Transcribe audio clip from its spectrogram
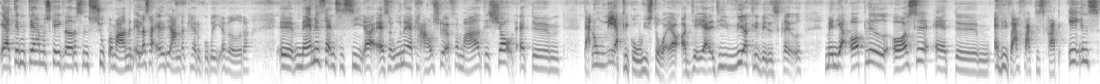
ja det, det har måske ikke været der sådan super meget, men ellers har alle de andre kategorier været der. Øh, mandefantasier, altså uden at jeg kan afsløre for meget, det er sjovt, at øh, der er nogle virkelig gode historier, og de er, de er virkelig velskrevet. Men jeg oplevede også, at, øh, at vi var faktisk ret ens,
